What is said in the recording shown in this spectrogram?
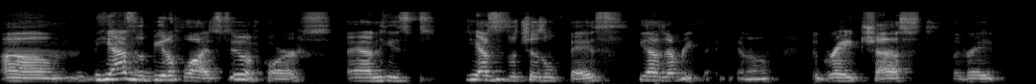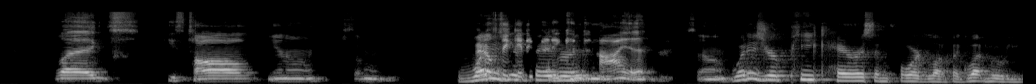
um he has the beautiful eyes too, of course. And he's he has the chiseled face. He has everything, you know, the great chest, the great legs. He's tall, you know. So I don't think anybody can deny it. So What is your peak Harrison Ford look? Like what movie?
